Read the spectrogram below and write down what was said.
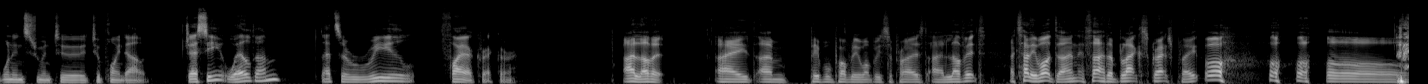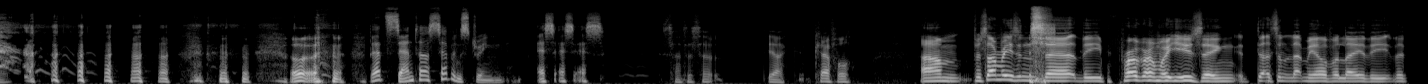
one instrument to to point out. Jesse, well done. That's a real firecracker. I love it. I um people probably won't be surprised. I love it. I tell you what, Dan, if that had a black scratch plate, oh, oh, that's Santa seven string SSS. Santa so yeah, careful. Um, for some reason, the the program we're using doesn't let me overlay the, the,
